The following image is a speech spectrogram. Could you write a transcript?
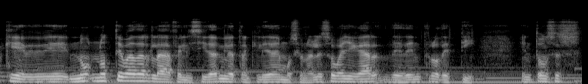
que, eh, no, no te va a dar la felicidad ni la tranquilidad emocional, eso va a llegar de dentro de ti. Entonces,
